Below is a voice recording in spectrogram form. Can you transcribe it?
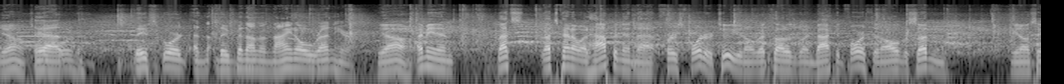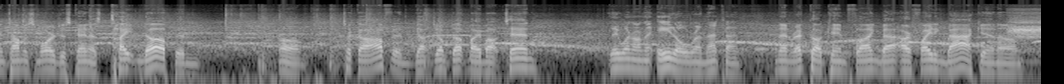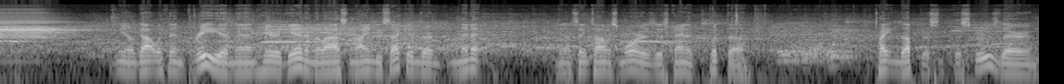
Yeah. 24. yeah, they've scored, and they've been on a 9 0 run here. Yeah, I mean, and that's that's kind of what happened in that first quarter too. You know, Red Cloud was going back and forth, and all of a sudden, you know, St. Thomas More just kind of tightened up and um, took off and got jumped up by about ten, They went on an 8 0 run that time. and then Red Cloud came flying back, or fighting back, and um, you know, got within three, and then here again in the last 90 seconds or minute, you know, St. Thomas More has just kind of put the tightened up the, the screws there, and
